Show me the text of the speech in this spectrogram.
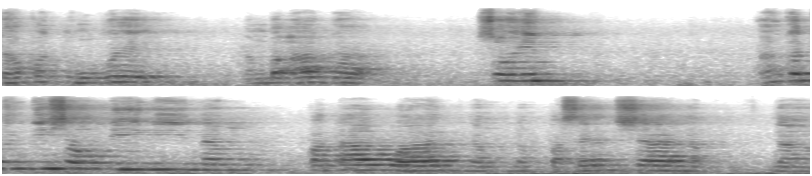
dapat umuwi ng maaga. So, it, hanggat hindi siya humingi ng patawad, ng, ng pasensya, ng, ng,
